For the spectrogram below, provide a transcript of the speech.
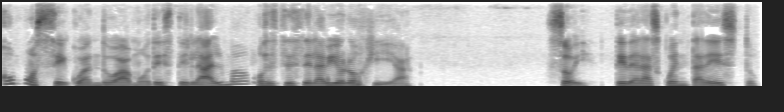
¿cómo sé cuando amo desde el alma o desde la biología? Soy, te darás cuenta de esto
